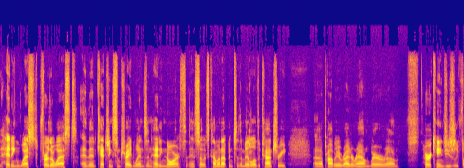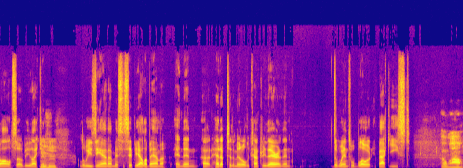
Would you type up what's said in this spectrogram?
heading west, further west, and then catching some trade winds and heading north, and so it's coming up into the middle of the country, uh, probably right around where um, hurricanes usually fall. So it'll be like in Mhm. Louisiana, Mississippi, Alabama, and then uh, head up to the middle of the country there, and then the winds will blow it back east. Oh wow.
